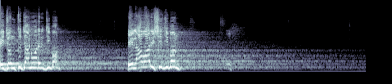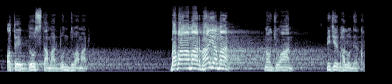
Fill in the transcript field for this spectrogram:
এই জন্তু জানোয়ারের জীবন, এই লাওয়ারিসি জীবন অতএব দোস্ত আমার, বন্ধু আমার, বাবা আমার, ভাই আমার নওজোয়ান নিজের ভালো দেখো,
